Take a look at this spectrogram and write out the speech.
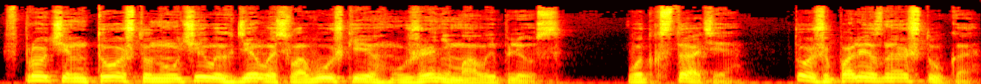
Впрочем, то, что научил их делать ловушки, уже немалый плюс. Вот, кстати, тоже полезная штука.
